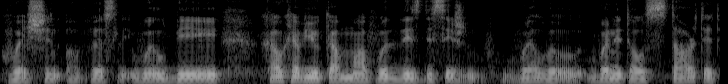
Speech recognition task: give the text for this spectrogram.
question, obviously, will be how have you come up with this decision? Well, well, when it all started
